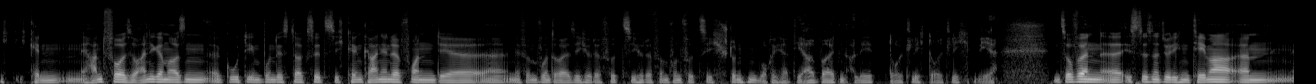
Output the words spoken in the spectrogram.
ich, ich kenne eine Handvoll so einigermaßen äh, gut, die im Bundestag sitzt. Ich kenne keinen davon, der äh, eine 35 oder 40 oder 45 Stunden Woche hat. Die arbeiten alle deutlich, deutlich mehr. Insofern äh, ist das natürlich ein Thema, ähm,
